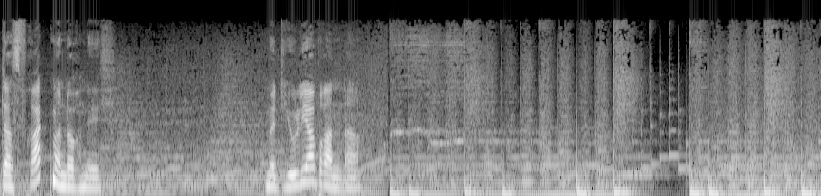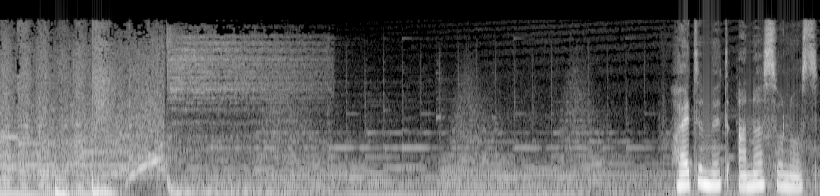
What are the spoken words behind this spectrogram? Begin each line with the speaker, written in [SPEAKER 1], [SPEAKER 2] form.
[SPEAKER 1] Das fragt man doch nicht. Mit Julia Brandner.
[SPEAKER 2] Heute mit Anna Sonos.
